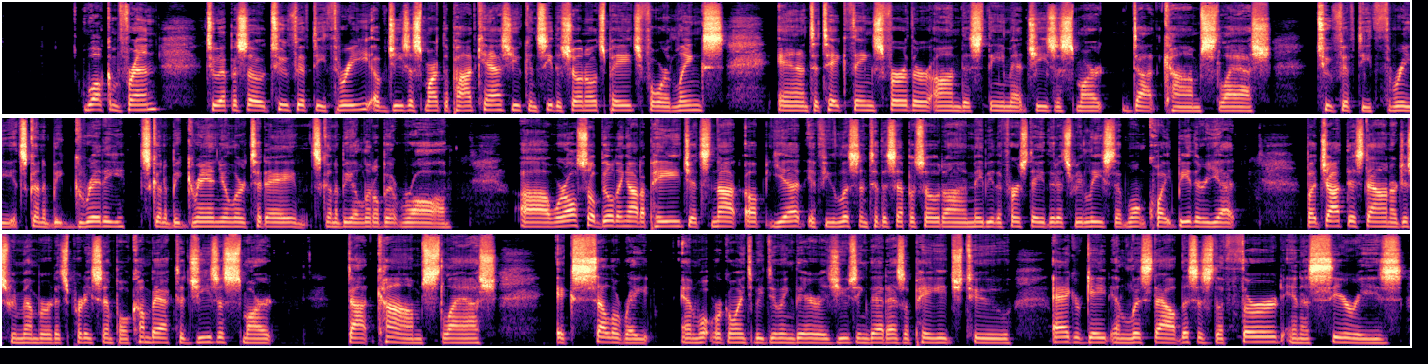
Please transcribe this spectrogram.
Welcome, friend, to episode 253 of Jesus Smart the podcast. You can see the show notes page for links and to take things further on this theme at jesussmart.com slash 253. It's going to be gritty. It's going to be granular today. It's going to be a little bit raw. Uh, we're also building out a page. It's not up yet. If you listen to this episode on maybe the first day that it's released, it won't quite be there yet. But jot this down or just remember it. It's pretty simple. Come back to jesussmart.com slash accelerate. And what we're going to be doing there is using that as a page to aggregate and list out. This is the third in a series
